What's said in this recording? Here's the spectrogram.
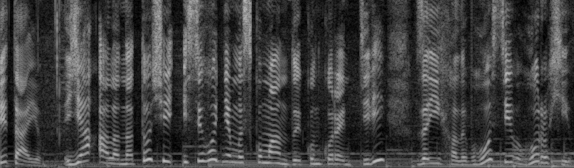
Вітаю! Я Алла Наточій, і сьогодні ми з командою Конкурент ТВ заїхали в гості в Горохів.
